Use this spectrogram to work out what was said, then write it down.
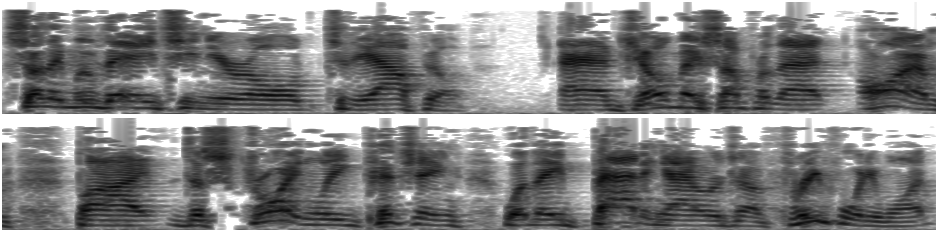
so they moved the 18 year old to the outfield. And Joe makes up for that arm by destroying league pitching with a batting average of 341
